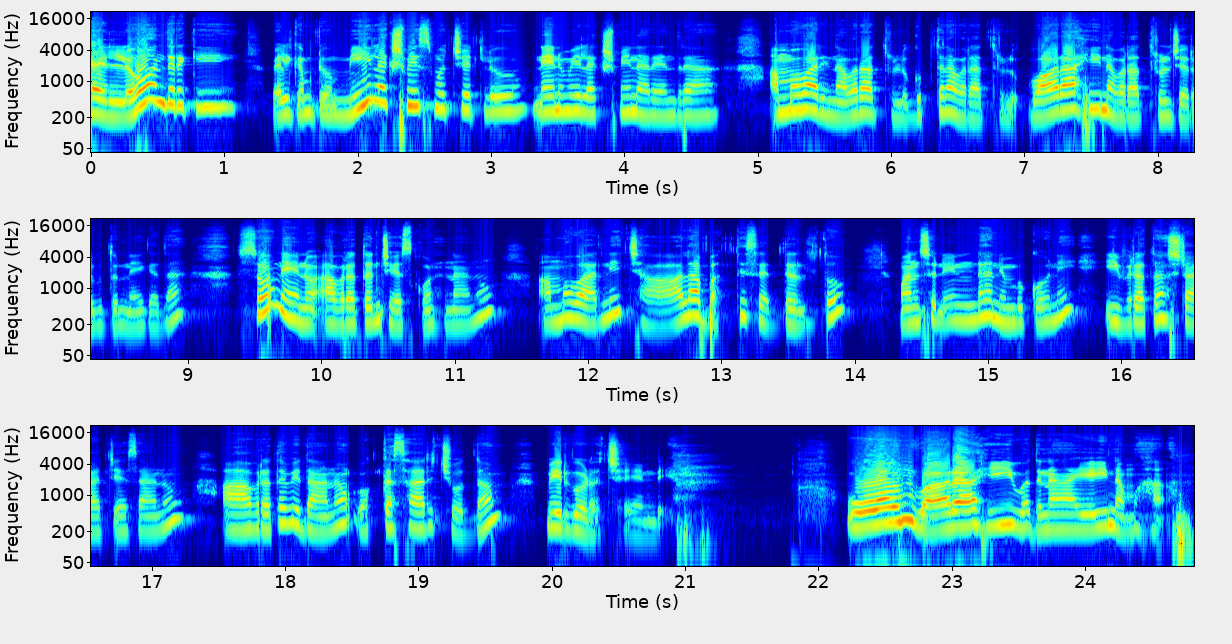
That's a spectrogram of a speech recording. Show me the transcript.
Hello అందరికీ. Welcome to మీ లక్ష్మీస్ ముచ్చట్లు. నేను మీ లక్ష్మీ నరేంద్ర. అమ్మవారి నవరాత్రులు గుప్త నవరాత్రులు వారాహి నవరాత్రులు జరుగుతున్నాయి కదా. సో నేను ఆ వ్రతం చేసుకుంటున్నాను. అమ్మవారిని చాలా భక్తి శ్రద్ధలతో మనసు నిండా నింపుకొని ఈ వ్రతం స్టార్ట్ చేశాను. ఆ వ్రత విధానం ఒక్కసారి చూద్దాం. మీరు కూడా వచ్చేయండి. ఓం వారాహి వదనాయై నమః.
